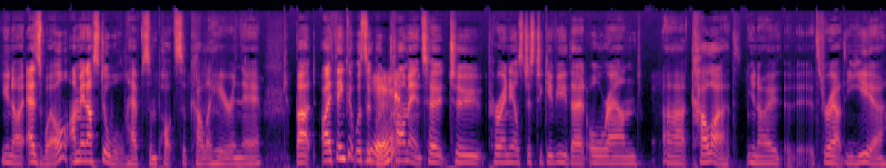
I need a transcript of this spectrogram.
you know, as well. I mean, I still will have some pots of colour here and there. But I think it was a good comment to, to perennials just to give you that all round uh, colour, you know, throughout the year.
